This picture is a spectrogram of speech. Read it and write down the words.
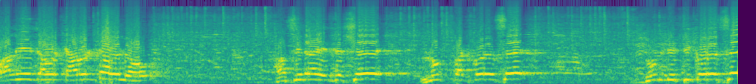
পালিয়ে যাওয়ার কারণটা হলো, হাসিনা এই দেশে লুটপাট করেছে, দুর্নীতি করেছে,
